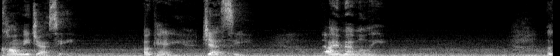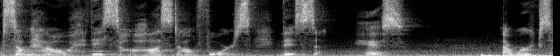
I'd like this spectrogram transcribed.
Call me Jesse. Okay, Jesse. I'm Emily. Look, somehow this hostile force, this hiss, that works.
